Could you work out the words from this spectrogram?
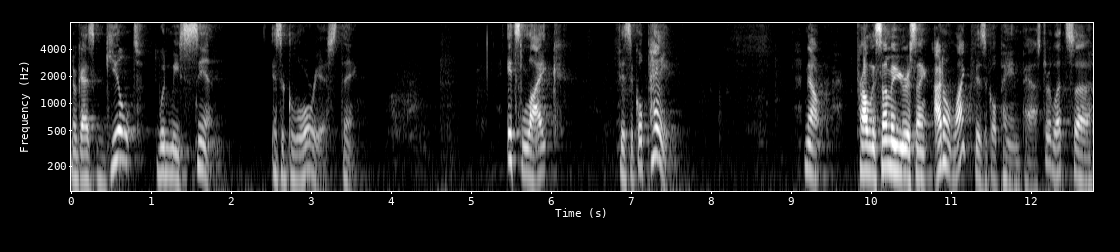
No, guys, guilt when we sin is a glorious thing. It's like physical pain. Now, probably some of you are saying, I don't like physical pain, Pastor. Let's, uh,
